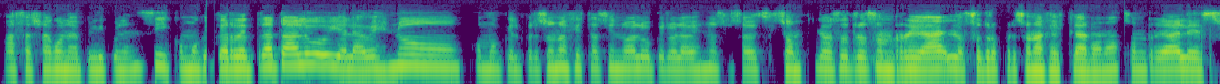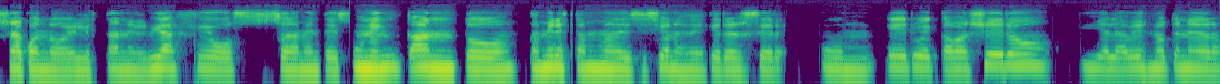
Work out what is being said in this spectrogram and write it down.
pasa ya con la película en sí, como que te retrata algo y a la vez no, como que el personaje está haciendo algo, pero a la vez no se sabe si son los otros son reales, los otros personajes, claro, ¿no? Son reales ya cuando él está en el viaje o solamente es un encanto. También estas mismas decisiones de querer ser un héroe caballero y a la vez no tener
